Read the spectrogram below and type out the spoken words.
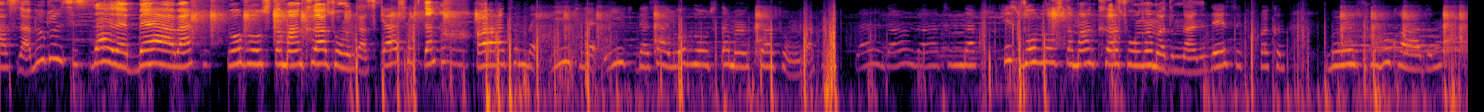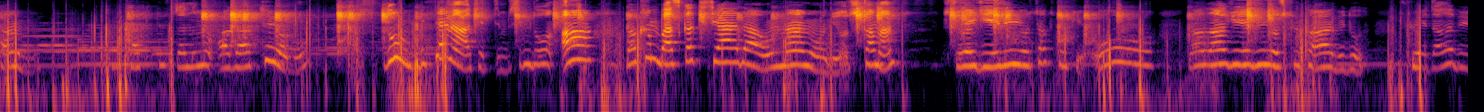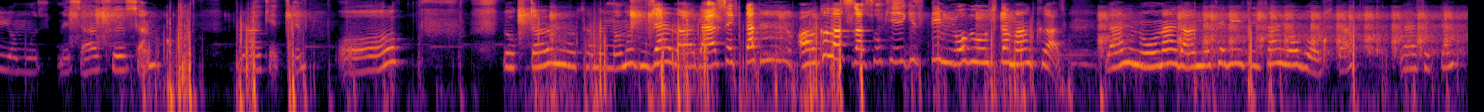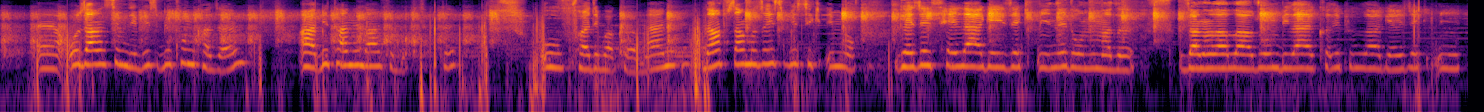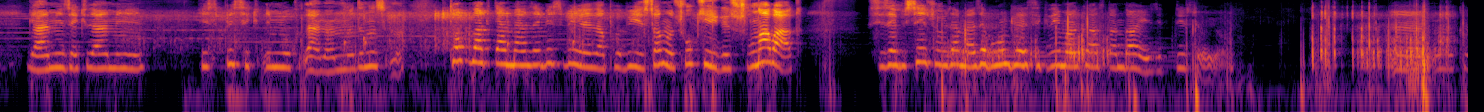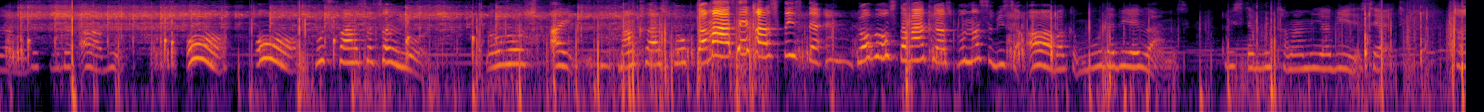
arkadaşlar bugün sizlerle beraber Roblox'ta Minecraft oynayacağız. Gerçekten hayatımda ilk ve ilk defa Roblox'ta Minecraft oynayacağım. Yani daha önce hayatımda hiç Roblox'ta Minecraft oynamadım yani. Neyse bakın böyle çubuk aldım tamam mı? Kaktüs canımı azaltıyor mu? Dur bir şey merak ettim. Şimdi o... Aa bakın başka kişiler de onlarla oynuyoruz. Tamam. Şuraya girebiliyorsak çok iyi. Oo, vallahi girebiliyoruz. Süper abi dur. Şuraya dalabiliyor muyuz? Mesela kırsam. Merak ettim. Hop. Yok dalamıyor sanırım ama güzel la gerçekten arkadaşlar çok ilgisi Roblox'ta Minecraft yani normalde anlatabilirsen Roblox'ta gerçekten ee, o zaman şimdi biz bir kum kazalım Aa, bir tane daha çıktı Uf hadi bakalım yani ne yapsamız hiçbir fikrim yok Gece şeyler gelecek mi ne de onun adı Zanalarlar, zombiler, creeperlar gelecek mi? Gelmeyecekler mi? Hiçbir fikrim yok lan anladınız mı? Topraktan benze biz bir yer yapabiliriz ama çok ilginç. Şuna bak. Size bir şey söyleyeceğim. Bence bunun klasikliği Minecraft'tan daha iyi. Ciddi söylüyorum. Ee. Bir de aa bu. Oo, oo, bu parça sarıyoruz. Roblox ay Minecraft yok ama sen kastı işte. Roblox'ta Minecraft bu nasıl bir şey? Aa bakın burada bir ev varmış. Biz de bunu tamamlayabiliriz. Evet. Ta,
